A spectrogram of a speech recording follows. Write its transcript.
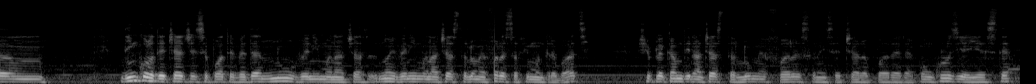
um, dincolo de ceea ce se poate vedea, nu venim în această, noi venim în această lume fără să fim întrebați și plecăm din această lume fără să ni se ceară părerea. Concluzia este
